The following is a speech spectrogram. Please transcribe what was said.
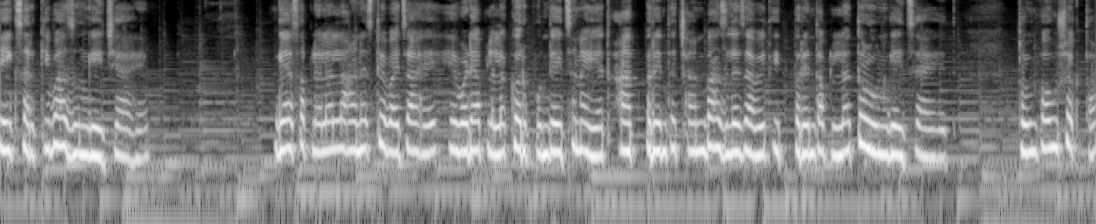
एकसारखी भाजून घ्यायची आहे. गॅस आपल्याला लहानच ठेवायचा आहे. हे वडे आपल्याला करपून द्यायचं नाही आहेत आतपर्यंत छान भाजले जावेत. इथपर्यंत आपल्याला तळून घ्यायचे आहेत. तुम्ही पाहू शकता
